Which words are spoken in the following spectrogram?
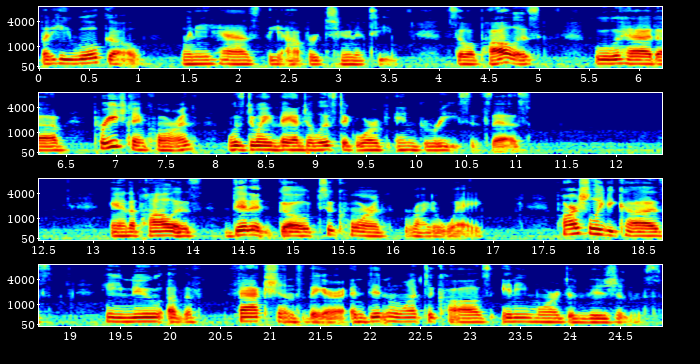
but he will go when he has the opportunity. So Apollos, who had uh, preached in Corinth, was doing evangelistic work in Greece, it says. And Apollos didn't go to Corinth right away, partially because he knew of the factions there and didn't want to cause any more divisions.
